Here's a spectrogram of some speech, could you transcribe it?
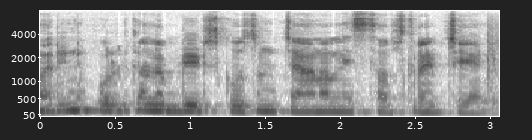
మరిన్ని పొలిటికల్ అప్డేట్స్ కోసం ఛానల్ని సబ్స్క్రైబ్ చేయండి.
